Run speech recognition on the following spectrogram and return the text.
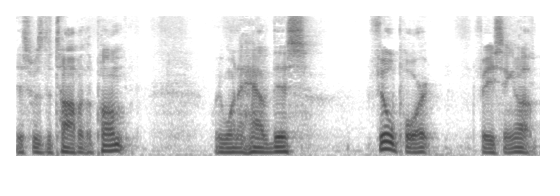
this was the top of the pump. We want to have this fill port facing up.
